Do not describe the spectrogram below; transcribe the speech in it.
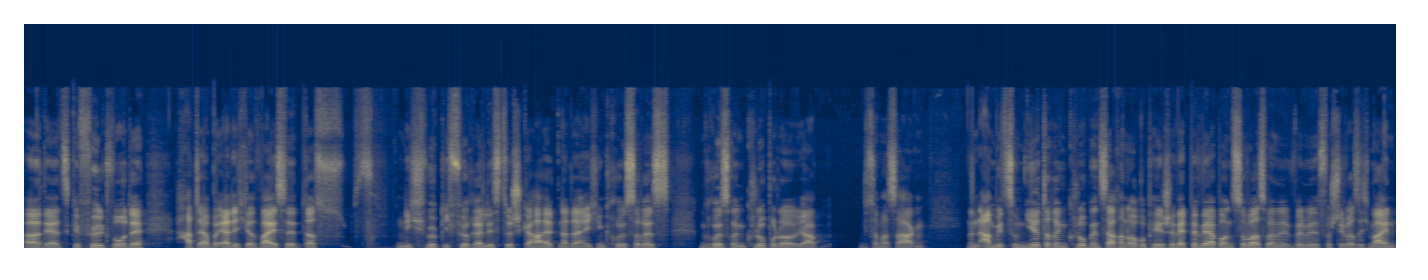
äh, der jetzt gefüllt wurde. Hatte aber ehrlicherweise das nicht wirklich für realistisch gehalten, hat er eigentlich ein größeres, einen größeren Club oder ja, wie soll man sagen, einen ambitionierteren Club in Sachen europäische Wettbewerbe und sowas, wenn, wenn wir verstehen, was ich meine,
